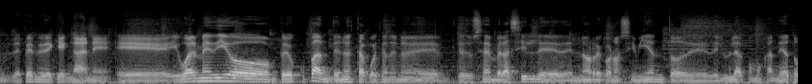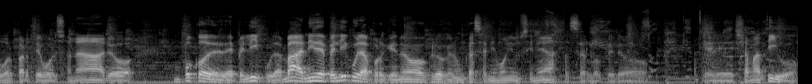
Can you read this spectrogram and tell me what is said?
bueno. depende de quién gane. Eh, igual medio preocupante, ¿no? Esta cuestión de no- eh, que sucede en Brasil de- del no reconocimiento de, de Lula como candidato por parte de Bolsonaro. Un poco de, de película. Va, ni de película porque no creo que nunca se animó ni un cineasta a hacerlo, pero eh, llamativo.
